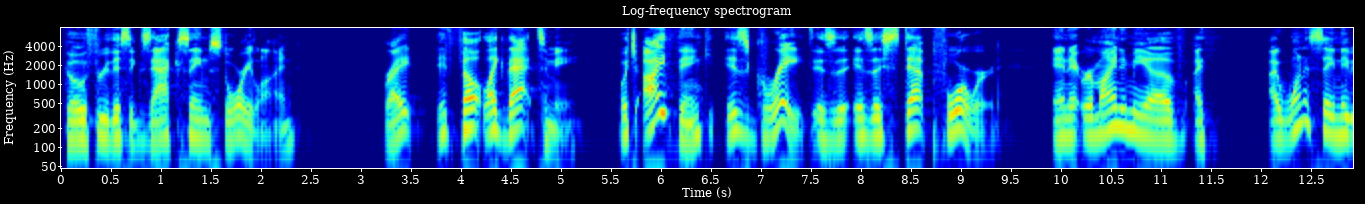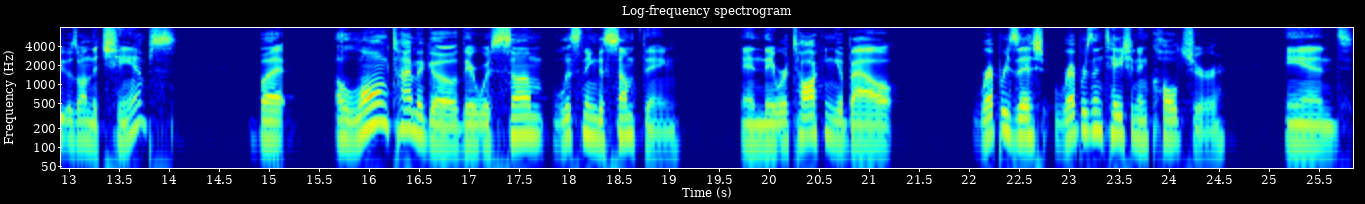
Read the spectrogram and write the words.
go through this exact same storyline, right? It felt like that to me, which I think is great, is a, is a step forward. And it reminded me of I I want to say maybe it was on the champs but a long time ago there was some listening to something and they were talking about represent, representation and culture and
